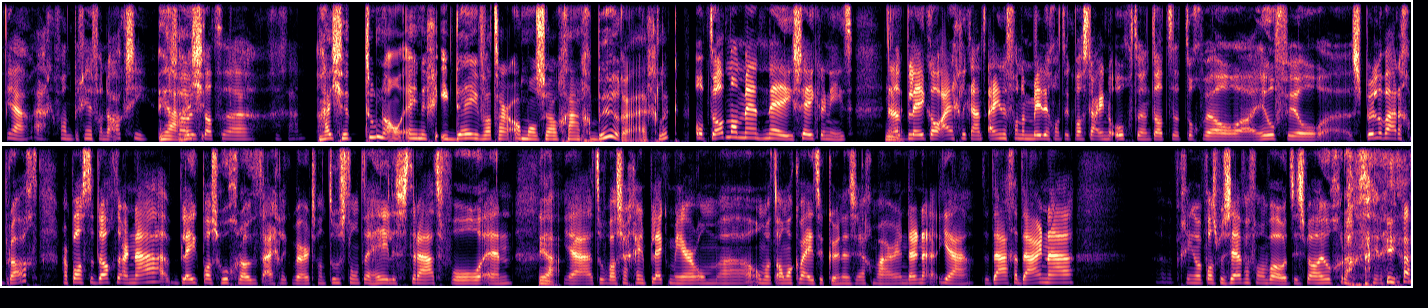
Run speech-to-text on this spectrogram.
ja, eigenlijk van het begin van de actie. Ja, Zo is je, dat uh, gegaan. Had je toen al enig idee wat er allemaal zou gaan gebeuren eigenlijk? Op dat moment nee, zeker niet. En nee. dat bleek al eigenlijk aan het einde van de middag, want ik was daar in de ochtend, dat er toch wel uh, heel veel uh, spullen waren gebracht. Maar pas de dag daarna bleek pas hoe groot het eigenlijk werd. Want toen stond de hele straat vol en ja, ja toen was er geen plek meer om, om het allemaal kwijt te kunnen, zeg maar. En daarna, ja, de dagen daarna we gingen pas beseffen van wow, het is wel heel groot. Ja,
